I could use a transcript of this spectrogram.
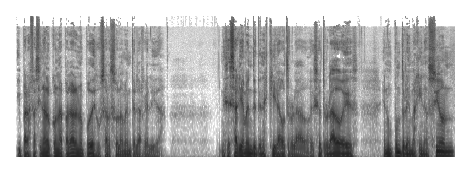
Y para fascinar con la palabra no podés usar solamente la realidad. Necesariamente tenés que ir a otro lado. Ese otro lado es en un punto la imaginación,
